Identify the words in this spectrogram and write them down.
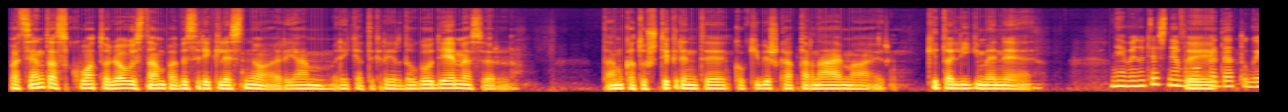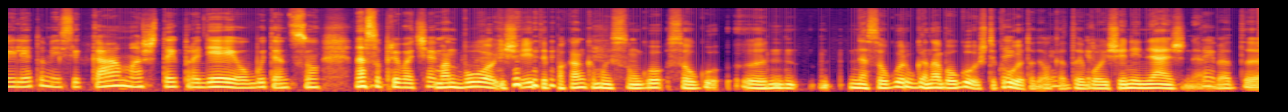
pacientas kuo toliau jis tampa vis reiklesniu ir jam reikia tikrai ir daugiau dėmesio ir tam, kad užtikrinti kokybišką aptarnavimą ir kitą lygmenį. Ne minutės nebuvo, tai... Kada tu gailėtumėsi, kam aš tai pradėjau, būtent su, na, su privačia. Man buvo išeiti pakankamai sunku, saugu, e, nesaugu ir gana baugu iš tikrųjų, todėl kad tai buvo išeini į nežinę, Taip. bet e,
